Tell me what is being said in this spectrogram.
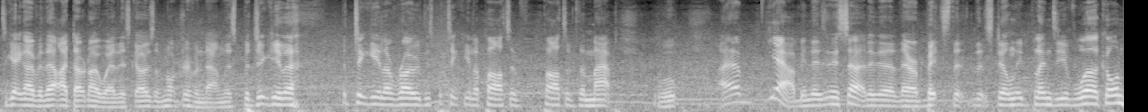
to getting over there. I don't know where this goes. I've not driven down this particular particular road, this particular part of part of the map. Whoop. Um, yeah, I mean, there's, there's certainly there, are bits that, that still need plenty of work on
